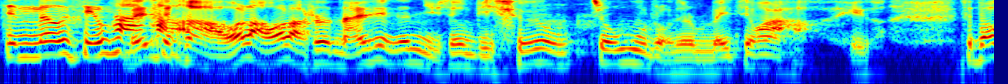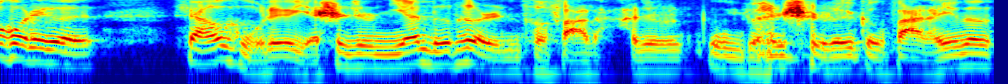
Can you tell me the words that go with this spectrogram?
就没有进化，没进化好。我老我老说男性跟女性比，就就物种就是没进化好的一个，就包括这个下颌骨这个也是，就是尼安德特人特发达，就是更原始的更发达，因为他们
